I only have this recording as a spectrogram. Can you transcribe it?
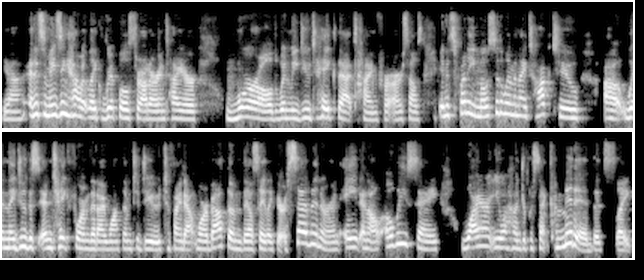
Yeah. And it's amazing how it like ripples throughout our entire world when we do take that time for ourselves. And it's funny, most of the women I talk to, uh, when they do this intake form that I want them to do to find out more about them, they'll say like they're a seven or an eight. And I'll always say, why aren't you a 100% committed? That's like,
